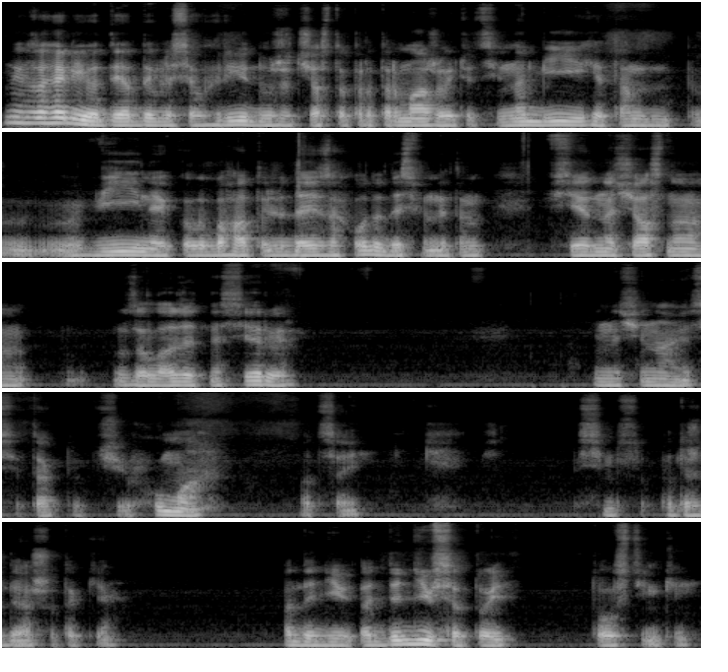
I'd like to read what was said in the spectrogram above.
Ну і взагалі, от я дивлюся в грі, дуже часто притормажують оці набіги, там війни, коли багато людей заходить, десь вони там всі одночасно залазять на сервер. І починається. Так, тут хума оцей. 700. Подожди, а що таке? А де, дів... а де дівся той толстенький?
